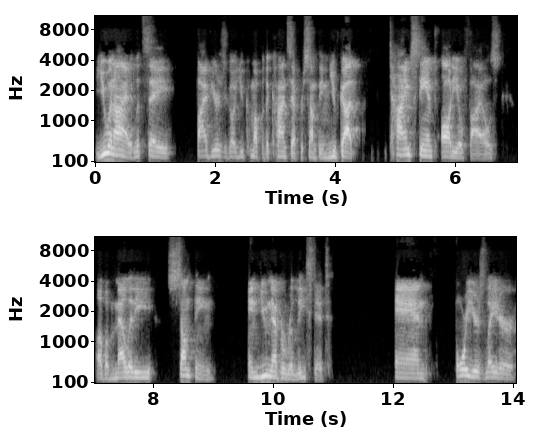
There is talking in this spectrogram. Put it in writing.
You and I, let's say five years ago, you come up with a concept or something. You've got time stamped audio files of a melody, something, and you never released it. And four years later,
